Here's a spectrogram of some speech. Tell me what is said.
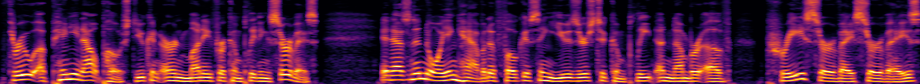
Through Opinion Outpost, you can earn money for completing surveys. It has an annoying habit of focusing users to complete a number of pre survey surveys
